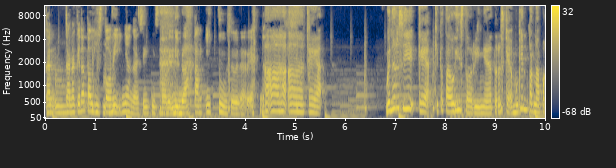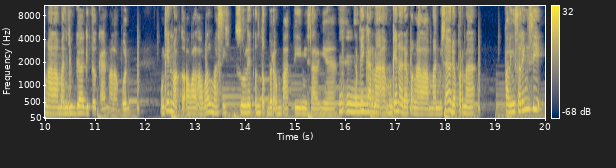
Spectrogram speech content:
Kan, Mm-mm. Karena kita tahu historinya nggak sih? Histori di belakang itu sebenarnya. Ah, ah, ah, kayak bener sih kayak kita tahu historinya terus kayak mungkin pernah pengalaman juga gitu kan walaupun mungkin waktu awal-awal masih sulit untuk berempati misalnya Mm-mm. tapi karena mungkin ada pengalaman misalnya udah pernah paling sering sih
